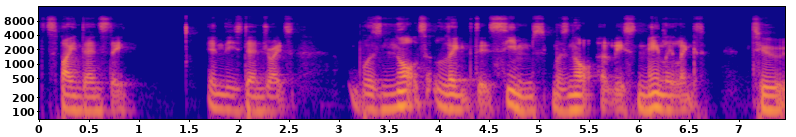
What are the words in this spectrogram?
spine density in these dendrites was not linked it seems was not at least mainly linked to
